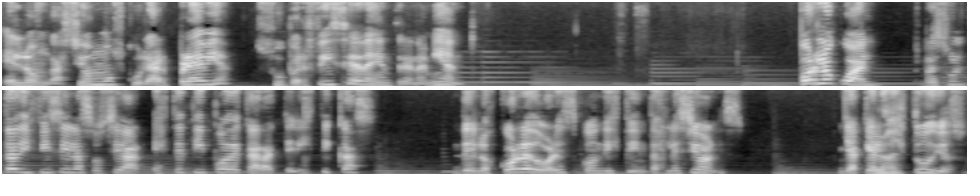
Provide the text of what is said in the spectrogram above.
elongación muscular previa, superficie de entrenamiento. Por lo cual, resulta difícil asociar este tipo de características de los corredores con distintas lesiones, ya que los estudios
